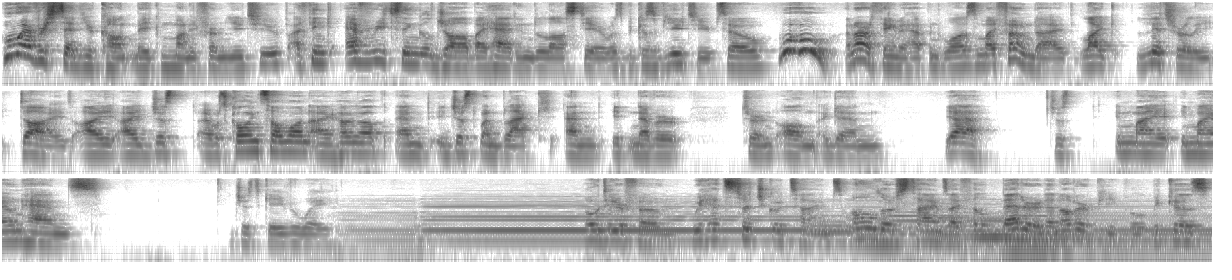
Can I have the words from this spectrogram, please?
whoever said you can't make money from YouTube, I think every single job I had in the last year was because of YouTube. So, woohoo! Another thing that happened was my phone died. Like, literally died. I, I just, I was calling someone, I hung up, and it just went black, and it never turned on again. Yeah, just in my, in my own hands. It just gave away. Oh dear phone, we had such good times. All those times I felt better than other people because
